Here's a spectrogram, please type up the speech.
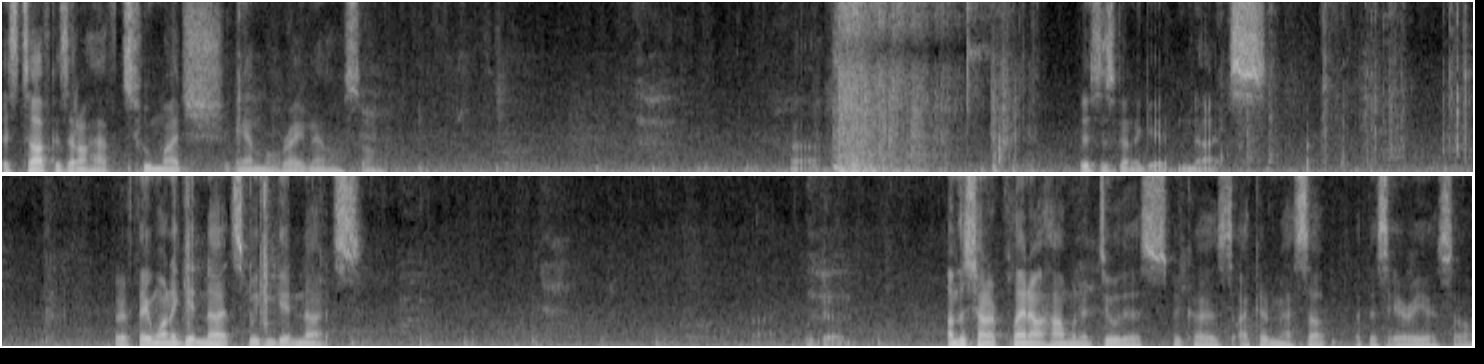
It's tough because I don't have too much ammo right now, so. Uh, this is gonna get nuts. But if they want to get nuts, we can get nuts. Alright, we're good. I'm just trying to plan out how I'm gonna do this because I could mess up at this area, so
